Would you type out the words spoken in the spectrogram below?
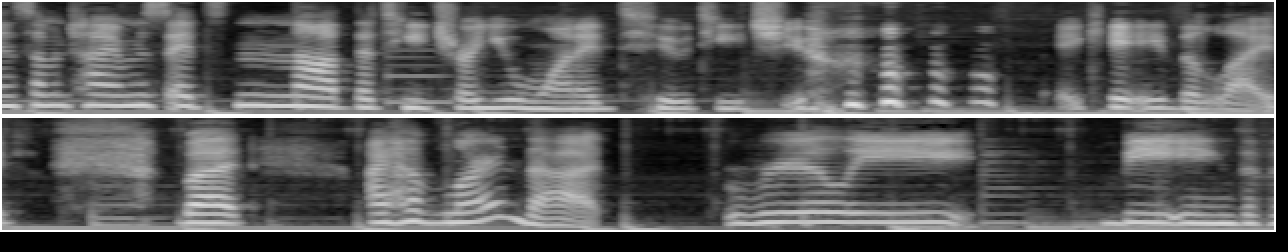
And sometimes it's not the teacher you wanted to teach you, aka the life. But I have learned that really being the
